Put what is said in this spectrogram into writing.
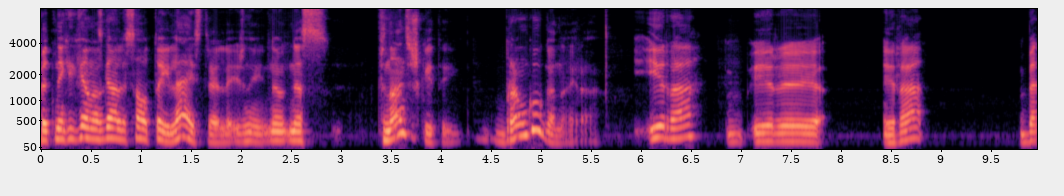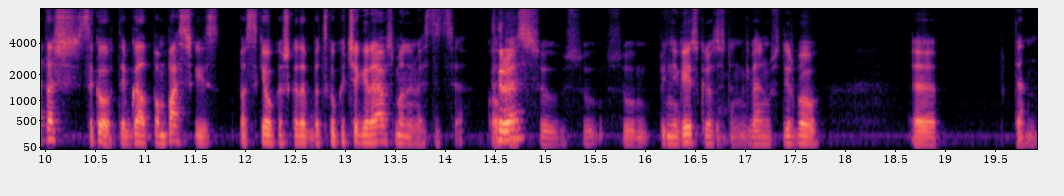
Bet ne kiekvienas gali savo tai leisti realiai, žinai, nu, nes finansiškai tai brangu gana yra. Yra ir yra, bet aš sakau, taip gal pompastiškai pasakiau kažkada, bet sakau, kad čia geriausia mano investicija. Kol Tikrai? kas su, su, su pinigais, kuriuos ten gyvenime uždirbau, e, ten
